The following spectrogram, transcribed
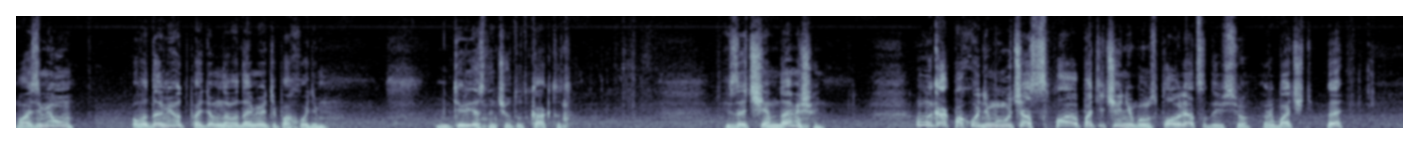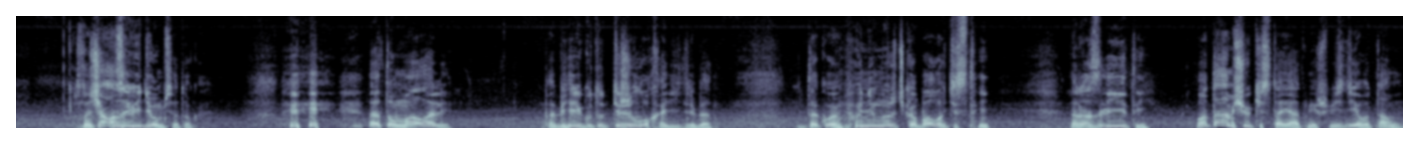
возьмем водомет, пойдем на водомете походим. Интересно, что тут, как тут и зачем, да, Мишень? Ну, мы как походим, мы вот сейчас по течению будем сплавляться, да и все, рыбачить, да? Сначала заведемся только. А то мало ли. По берегу тут тяжело ходить, ребят. Такой немножечко болотистый, разлитый. Вот там щуки стоят, Миш, везде, вот там,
